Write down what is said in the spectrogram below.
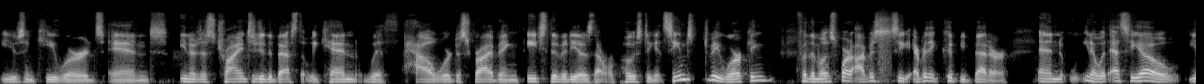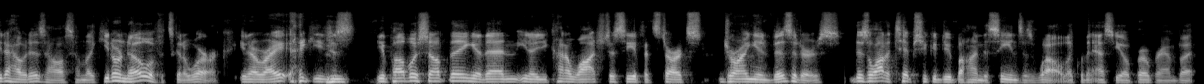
using keywords and, you know, just trying to do the best that we can with how we're describing each of the videos that we're posting. It seems to be working for the most part. Obviously, everything could be better. And, you know, with SEO, you know how it is, Alison. Like, you don't know if it's going to work, you know, know, right? Like you mm-hmm. just you publish something and then you know you kind of watch to see if it starts drawing in visitors there's a lot of tips you could do behind the scenes as well like with an seo program but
